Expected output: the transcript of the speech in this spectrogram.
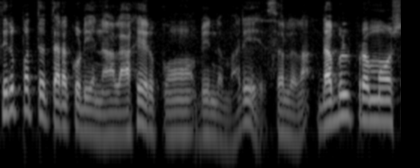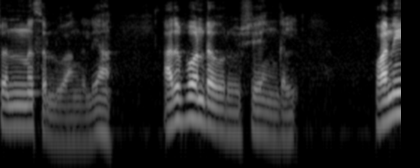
திருப்பத்தை தரக்கூடிய நாளாக இருக்கும் அப்படின்ற மாதிரி சொல்லலாம். டபுள் ப்ரமோஷன்னு சொல்லுவாங்க இல்லையா? அது போன்ற ஒரு விஷயங்கள் பணி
